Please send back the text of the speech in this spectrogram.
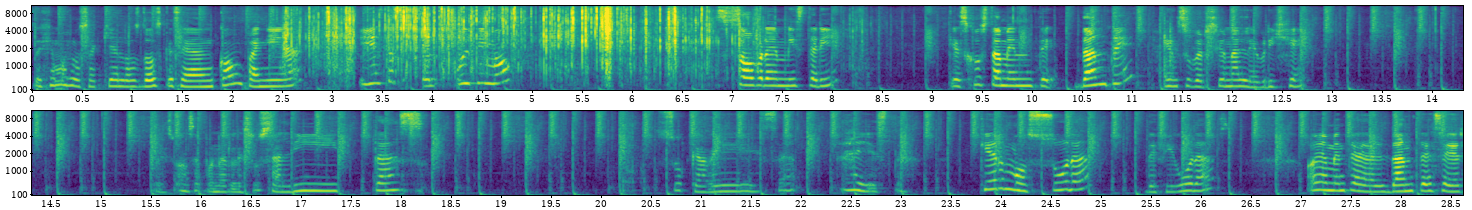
Dejémoslos aquí a los dos que sean compañía. Y este es el último sobre Mystery, que es justamente Dante en su versión alebrije. Pues vamos a ponerle sus alitas, su cabeza. Ahí está. Qué hermosura de figuras. Obviamente al Dante ser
